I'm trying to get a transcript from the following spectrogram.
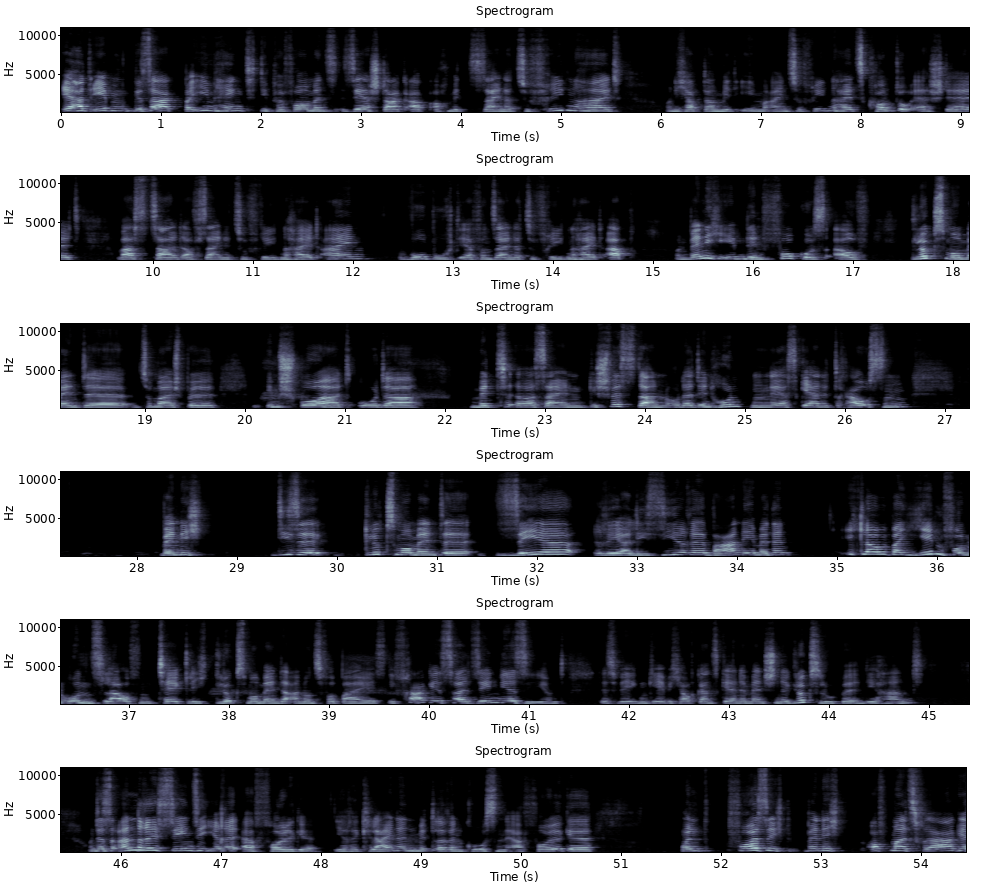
er hat eben gesagt, bei ihm hängt die Performance sehr stark ab, auch mit seiner Zufriedenheit. Und ich habe dann mit ihm ein Zufriedenheitskonto erstellt. Was zahlt auf seine Zufriedenheit ein? Wo bucht er von seiner Zufriedenheit ab? Und wenn ich eben den Fokus auf Glücksmomente, zum Beispiel im Sport oder mit äh, seinen Geschwistern oder den Hunden. Er ist gerne draußen. Wenn ich diese Glücksmomente sehr realisiere, wahrnehme, denn ich glaube, bei jedem von uns laufen täglich Glücksmomente an uns vorbei. Die Frage ist halt, sehen wir sie? Und deswegen gebe ich auch ganz gerne Menschen eine Glückslupe in die Hand. Und das andere ist, sehen sie ihre Erfolge, ihre kleinen, mittleren, großen Erfolge und Vorsicht, wenn ich oftmals frage,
